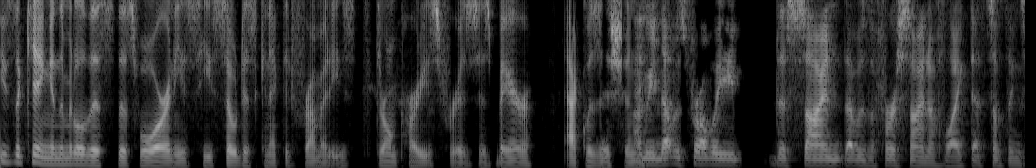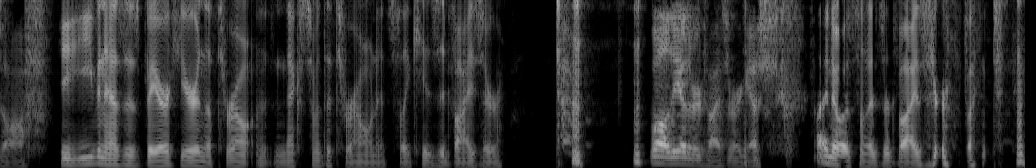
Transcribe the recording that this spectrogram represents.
he's the king in the middle of this this war, and he's he's so disconnected from it. He's throwing parties for his his bear acquisition. I mean, that was probably the sign. That was the first sign of like that something's off. He even has his bear here in the throne next to him at the throne. It's like his advisor. Well, the other advisor, I guess. I know it's not his advisor, but Uh,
